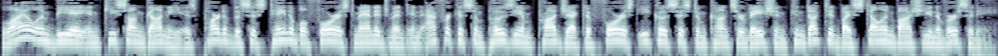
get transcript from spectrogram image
Lyle MBA in Kisangani is part of the Sustainable Forest Management in Africa Symposium project of forest ecosystem conservation conducted by Stellenbosch University.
